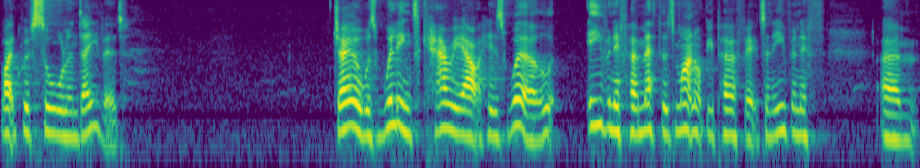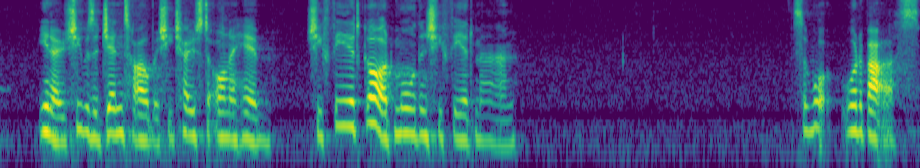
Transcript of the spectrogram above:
Like with Saul and David. Jael was willing to carry out his will, even if her methods might not be perfect, and even if, um, you know, she was a Gentile, but she chose to honor him. She feared God more than she feared man. So, what, what about us?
